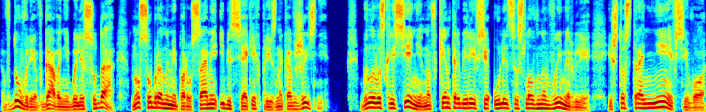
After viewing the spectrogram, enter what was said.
В Дувре, в гавани были суда, но с убранными парусами и без всяких признаков жизни. Было воскресенье, но в Кентербери все улицы словно вымерли, и что страннее всего,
